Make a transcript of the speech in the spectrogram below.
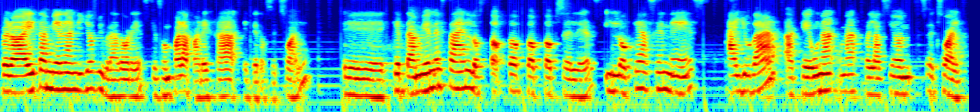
Pero hay también anillos vibradores que son para pareja heterosexual, eh, que también está en los top, top, top, top sellers y lo que hacen es ayudar a que una, una relación sexual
